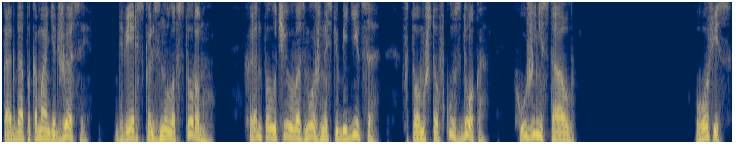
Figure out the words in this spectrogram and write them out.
Когда по команде Джессы дверь скользнула в сторону, Хэн получил возможность убедиться в том, что вкус дока хуже не стал. Офис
